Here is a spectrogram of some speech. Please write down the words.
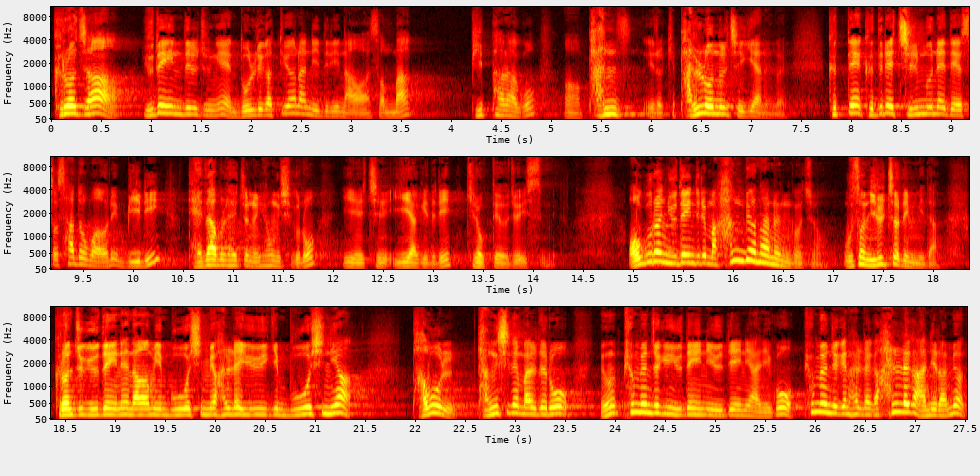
그러자 유대인들 중에 논리가 뛰어난 이들이 나와서 막 비판하고 어, 반 이렇게 반론을 제기하는 거예요. 그때 그들의 질문에 대해서 사도 바울이 미리 대답을 해주는 형식으로 이 이야기들이 기록되어져 있습니다. 억울한 유대인들이 막 항변하는 거죠. 우선 1절입니다. 그런즉 유대인의 나음이 무엇이며 할례 유익이 무엇이냐? 바울 당신의 말대로 어, 표면적인 유대인이 유대인이 아니고 표면적인 할례가 할례가 아니라면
